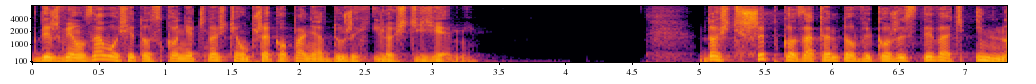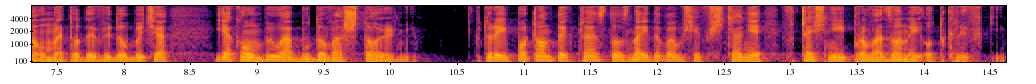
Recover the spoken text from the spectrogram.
gdyż wiązało się to z koniecznością przekopania dużych ilości ziemi. Dość szybko zaczęto wykorzystywać inną metodę wydobycia, jaką była budowa sztolni, której początek często znajdował się w ścianie wcześniej prowadzonej odkrywki.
